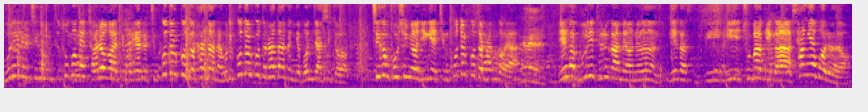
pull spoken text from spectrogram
우리를 지금 소금에 절여가지고 얘를 지금 꾸들꾸들 하잖아. 우리 꾸들꾸들 하다는 게 뭔지 아시죠? 지금 보시면 이게 지금 꾸들꾸들 한 거야. 네. 얘가 물이 들어가면은 얘가 이, 이 주마기가 상해버려요.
